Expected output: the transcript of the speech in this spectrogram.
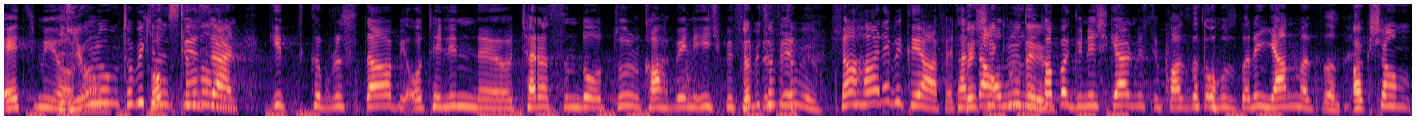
etmiyorum. Biliyorum, tabii ki Çok Neslihan güzel. Hanım. Git Kıbrıs'ta bir otelin e, terasında otur, kahveni iç, büfür Tabii, tabii, tabii. Şahane bir kıyafet. Hatta Teşekkür omuzunu ederim. kapa güneş gelmesin, fazla da omuzların yanmasın. Akşam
